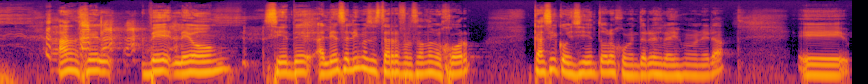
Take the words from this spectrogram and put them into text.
Ángel B. León. Siente, Alianza Lima se está reforzando mejor. Casi coinciden todos los comentarios de la misma manera. Eh,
